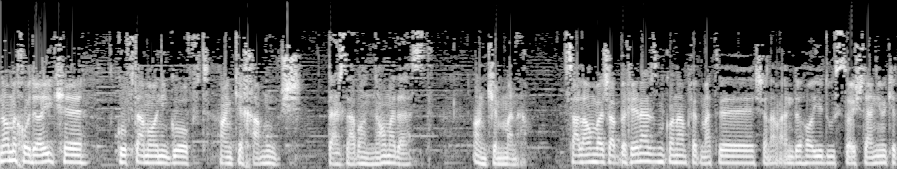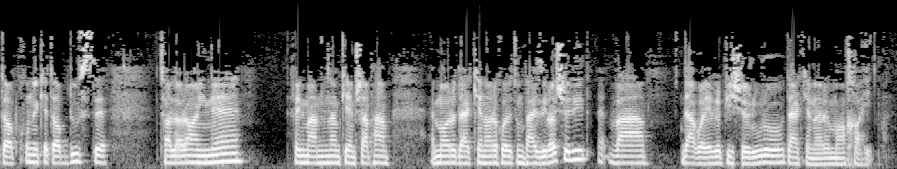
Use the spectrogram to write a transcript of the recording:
نام خدایی که گفتمانی گفت آنکه خموش در زبان نامد است آنکه منم. سلام و شب بخیر عرض می‌کنم خدمت شنونده های دوست داشتنی و کتاب خون و کتاب دوست تالار آینه. خیلی ممنونم که امشب هم ما رو در کنار خودتون پذیرا شدید و دقایق پیش رو رو در کنار ما خواهید ماند.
